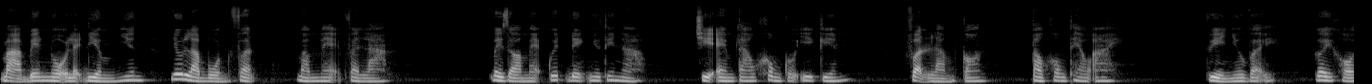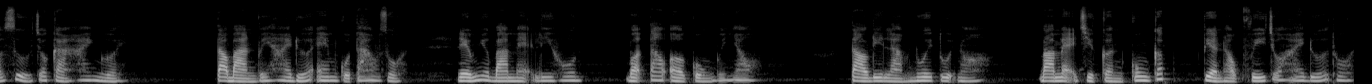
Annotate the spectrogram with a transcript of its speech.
Mà bên nội lại điềm nhiên như là bổn phận mà mẹ phải làm. Bây giờ mẹ quyết định như thế nào? Chị em tao không có ý kiến. Phận làm con, tao không theo ai. Vì như vậy, gây khó xử cho cả hai người. Tao bàn với hai đứa em của tao rồi. Nếu như ba mẹ ly hôn, bọn tao ở cùng với nhau. Tao đi làm nuôi tụi nó. Ba mẹ chỉ cần cung cấp tiền học phí cho hai đứa thôi.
